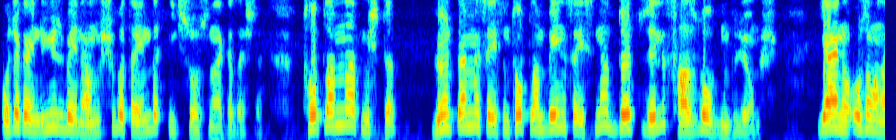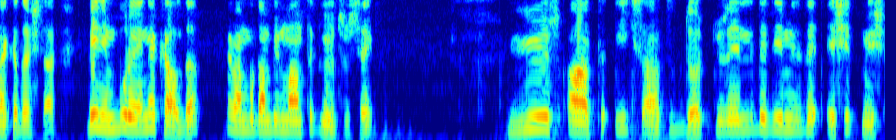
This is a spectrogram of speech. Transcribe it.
Ocak ayında 100 beğeni almış Şubat ayında X olsun arkadaşlar. Toplam ne yapmıştı? Görüntülenme sayısının toplam beğeni sayısından 450 fazla olduğunu biliyormuş. Yani o zaman arkadaşlar benim buraya ne kaldı? Hemen buradan bir mantık yürütürsek. 100 artı x artı 450 dediğimizde eşitmiş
